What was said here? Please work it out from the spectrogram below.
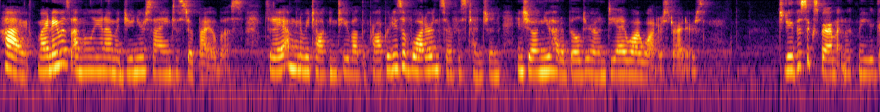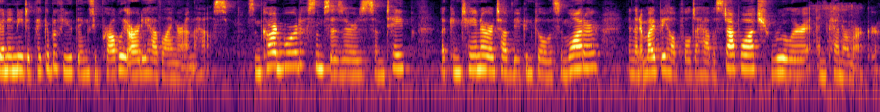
Hi, my name is Emily and I'm a junior scientist at BioBus. Today I'm going to be talking to you about the properties of water and surface tension and showing you how to build your own DIY water striders. To do this experiment with me, you're going to need to pick up a few things you probably already have lying around the house. Some cardboard, some scissors, some tape, a container or tub that you can fill with some water, and then it might be helpful to have a stopwatch, ruler, and pen or marker.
